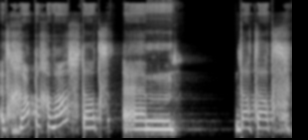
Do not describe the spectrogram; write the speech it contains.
het grappige was dat um, dat, dat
